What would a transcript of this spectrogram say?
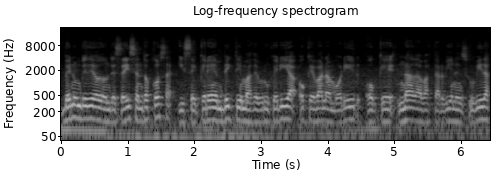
ven un video donde se dicen dos cosas y se creen víctimas de brujería o que van a morir o que nada va a estar bien en su vida.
